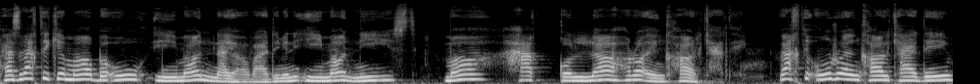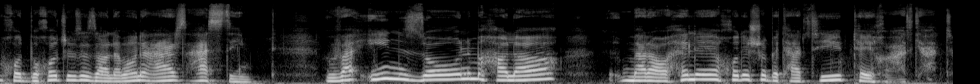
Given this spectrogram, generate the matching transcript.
پس وقتی که ما به او ایمان نیاوردیم یعنی ایمان نیست ما حق الله را انکار کردیم. وقتی اون رو انکار کردیم خود به خود جز ظالمان عرض هستیم. و این ظلم حالا مراحل خودش رو به ترتیب طی خواهد کرد.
